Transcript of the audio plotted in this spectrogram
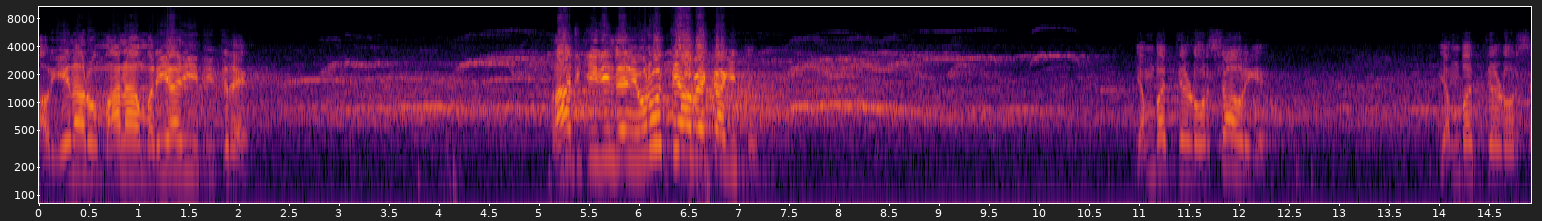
ಅವ್ರಿಗೇನಾದ್ರು ಮಾನ ಮರ್ಯಾದೆ ಇದ್ದಿದ್ರೆ ರಾಜಕೀಯದಿಂದ ನಿವೃತ್ತಿ ಆಗಬೇಕಾಗಿತ್ತು. ಎಂಬತ್ತೆರಡು ವರ್ಷ ಅವರಿಗೆ. ಎಂಬತ್ತೆರಡು ವರ್ಷ.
